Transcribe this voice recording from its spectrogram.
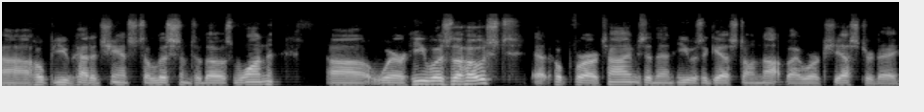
I hope you had a chance to listen to those. One uh, where he was the host at Hope for Our Times, and then he was a guest on Not by Works yesterday.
